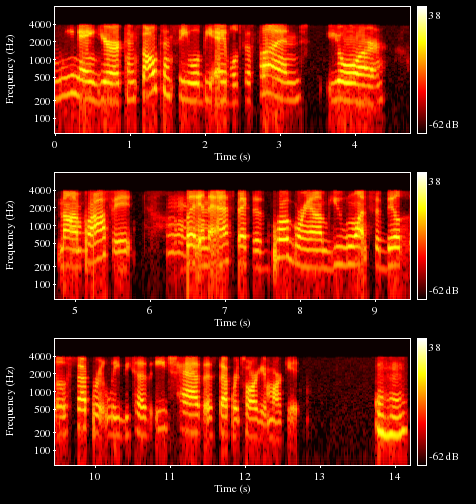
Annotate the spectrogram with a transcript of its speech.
meaning your consultancy will be able to fund your nonprofit, but in the aspect of program, you want to build those separately because each has a separate target market. Mhm.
